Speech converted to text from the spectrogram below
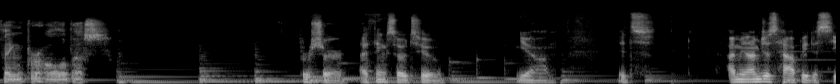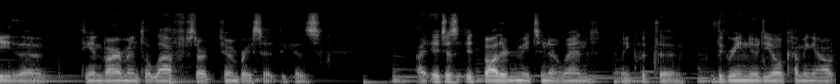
thing for all of us. For sure. I think so too. Yeah. It's I mean, I'm just happy to see the the environmental left start to embrace it because I, it just it bothered me to no end like with the the green new deal coming out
